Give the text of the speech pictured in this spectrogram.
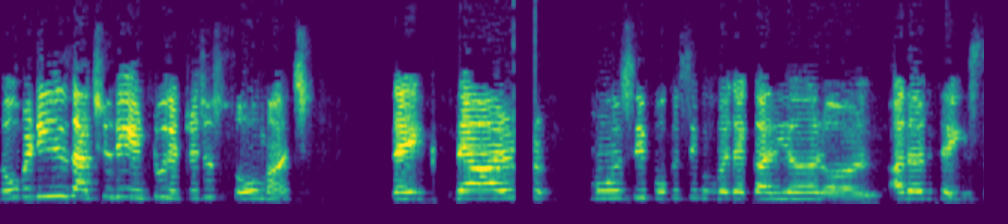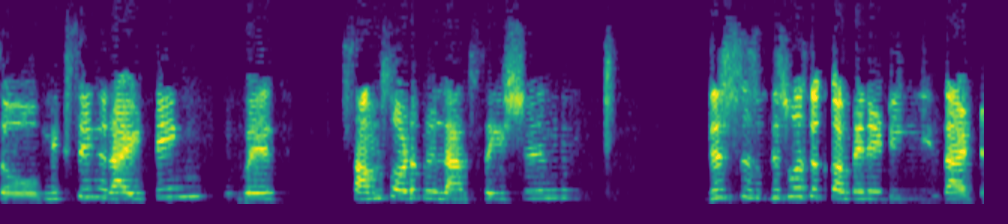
nobody is actually into literature so much. Like they are mostly focusing over their career or other things. So mixing writing with some sort of relaxation. This is this was the community that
